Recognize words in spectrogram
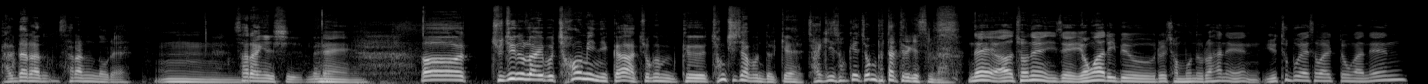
달달한 사랑 노래. 음. 사랑의 시. 네. 네. 어, 주진우 라이브 처음이니까 조금 그 청취자분들께 자기 소개 좀 부탁드리겠습니다. 네, 어, 저는 이제 영화 리뷰를 전문으로 하는 유튜브에서 활동하는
